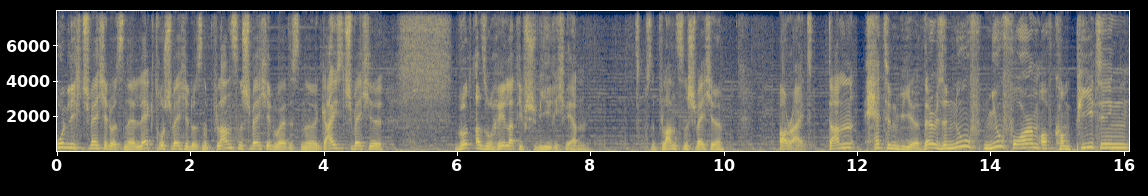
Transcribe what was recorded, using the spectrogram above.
Unlichtschwäche, du hast eine Elektroschwäche, du hast eine Pflanzenschwäche, du hättest eine Geistschwäche. Wird also relativ schwierig werden. Das ist eine Pflanzenschwäche. Alright, dann hätten wir There is a new, new form of competing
